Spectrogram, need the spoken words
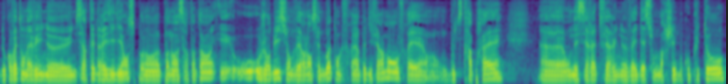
Donc en fait, on avait une, une certaine résilience pendant, pendant un certain temps. Et aujourd'hui, si on devait relancer une boîte, on le ferait un peu différemment. On ferait, on bootstraperait, euh, on essaierait de faire une validation de marché beaucoup plus tôt.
